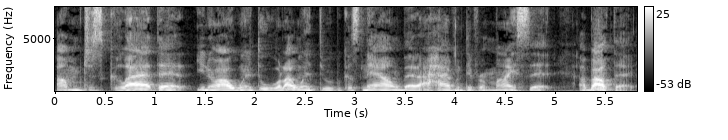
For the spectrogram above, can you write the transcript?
I'm just glad that you know I went through what I went through because now that I have a different mindset about that.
